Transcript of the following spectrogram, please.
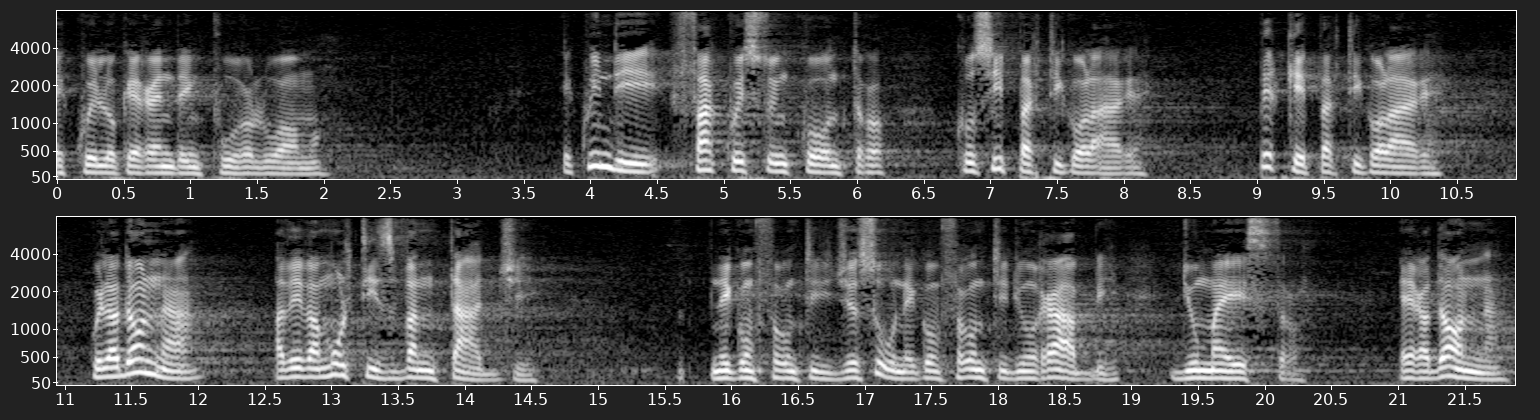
è quello che rende impuro l'uomo. E quindi fa questo incontro così particolare. Perché particolare? Quella donna aveva molti svantaggi nei confronti di Gesù, nei confronti di un rabbi, di un maestro. Era donna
